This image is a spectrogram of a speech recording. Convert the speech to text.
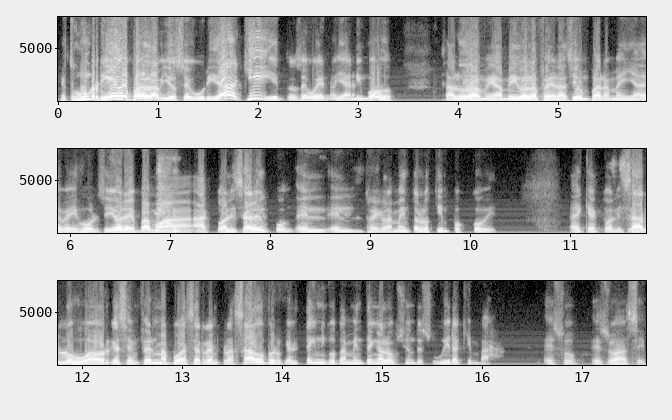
esto es un riesgo para la bioseguridad aquí, entonces bueno, ya ni modo. Saludos a mi amigo de la Federación Panameña de Béisbol. Señores, vamos a actualizar el, el, reglamento de los tiempos COVID. Hay que actualizarlo. Jugador que se enferma puede ser reemplazado, pero que el técnico también tenga la opción de subir a quien baja. Eso, eso es así.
